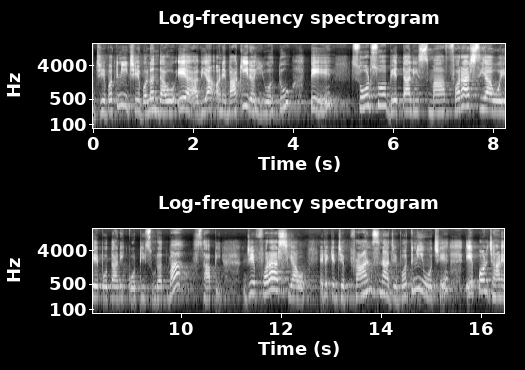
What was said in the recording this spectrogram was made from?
જે વતની છે, વલંદાઓ એ આવ્યા અને બાકી રહ્યું હતું તે સોળસો બેતાલીસમાં ફરાસિયાઓએ પોતાની કોઠી સુરતમાં સ્થાપી. જે ફરાસિયાઓ, એટલે કે જે ફ્રાન્સના જે વતનીઓ છે, એ પણ જાણે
